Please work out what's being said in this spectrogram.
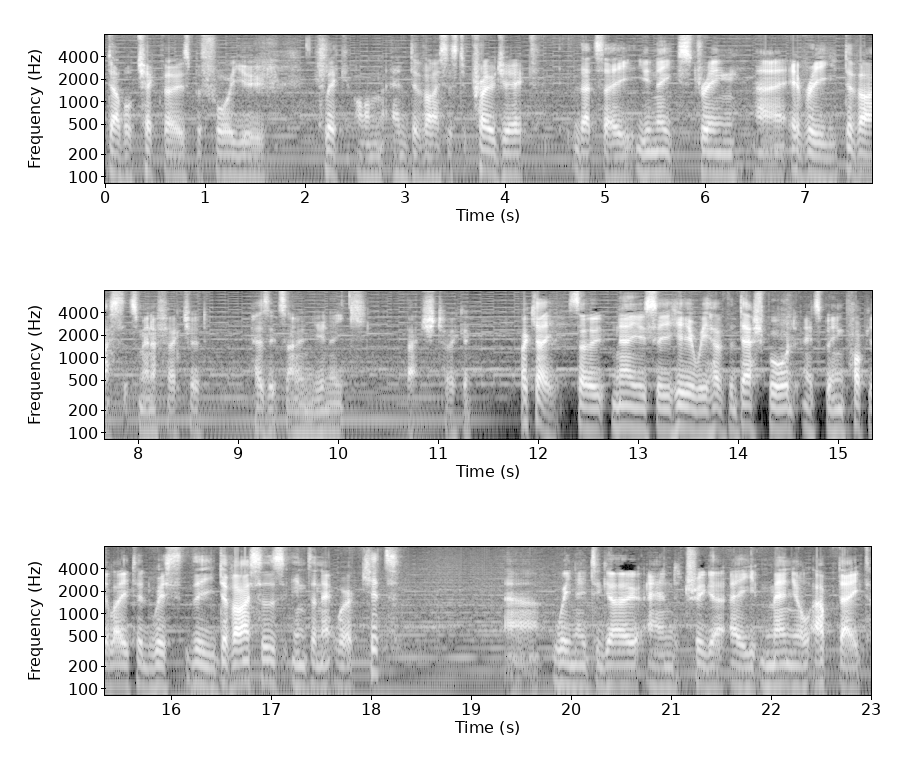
double check those before you click on add devices to project. That's a unique string. Uh, every device that's manufactured has its own unique batch token. Okay, so now you see here we have the dashboard. It's being populated with the devices in the network kit. Uh, we need to go and trigger a manual update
